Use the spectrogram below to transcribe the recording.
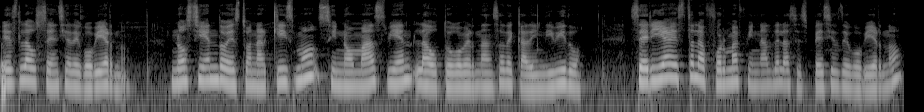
es la ausencia de gobierno, no siendo esto anarquismo, sino más bien la autogobernanza de cada individuo. ¿Sería esta la forma final de las especies de gobierno?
